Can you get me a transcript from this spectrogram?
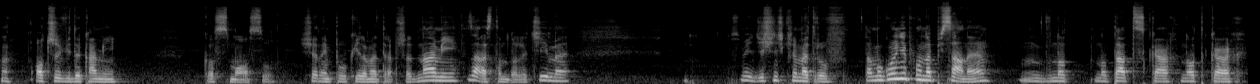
oczy widokami kosmosu. 7,5 km przed nami, zaraz tam dolecimy. W sumie 10 km. Tam ogólnie było napisane w not notatkach, notkach,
